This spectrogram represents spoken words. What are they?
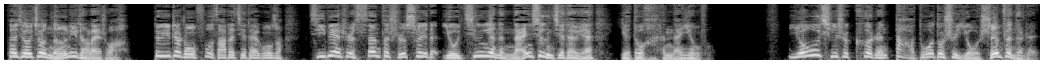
再就就能力上来说啊，对于这种复杂的接待工作，即便是三四十岁的有经验的男性接待员也都很难应付。尤其是客人大多都是有身份的人，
